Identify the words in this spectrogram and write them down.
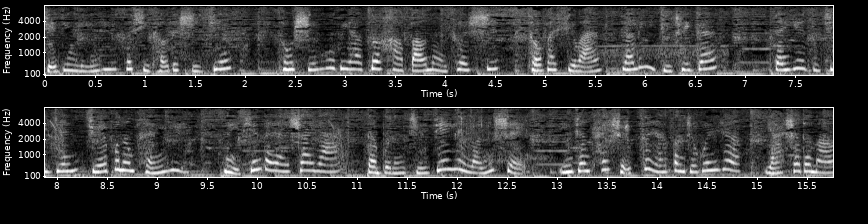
决定淋浴和洗头的时间。同时务必要做好保暖措施，头发洗完要立即吹干。在月子期间绝不能盆浴，每天都要刷牙，但不能直接用冷水，应将开水自然放置温热。牙刷的毛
